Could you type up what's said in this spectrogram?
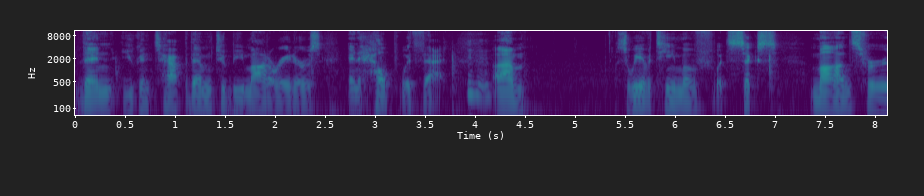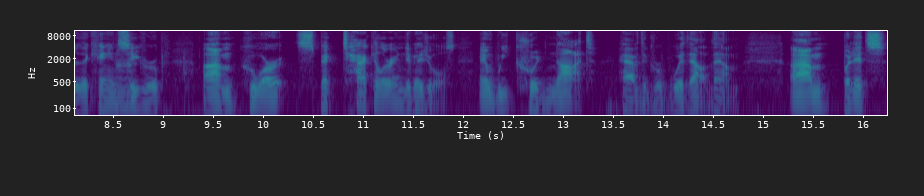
then you can tap them to be moderators and help with that. Um, so we have a team of what six mods for the KNC group um, who are spectacular individuals, and we could not have the group without them. Um, but it's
